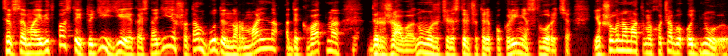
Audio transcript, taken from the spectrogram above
Це все має відпасти, і тоді є якась надія, що там буде нормальна, адекватна держава. Ну, може, через 3-4 покоління створиться. Якщо вона матиме хоча б одну е,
